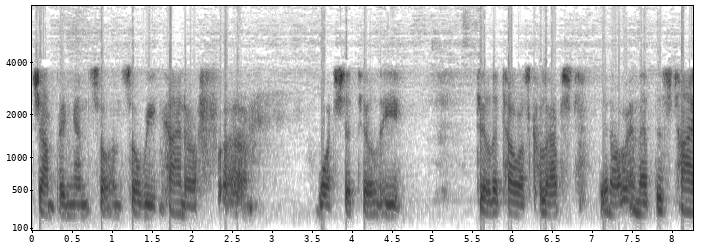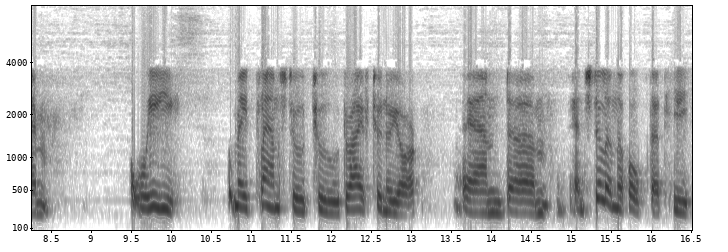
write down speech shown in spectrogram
jumping and so on. So we kind of um, watched it till the till the towers collapsed, you know. And at this time, we made plans to, to drive to New York, and um, and still in the hope that he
